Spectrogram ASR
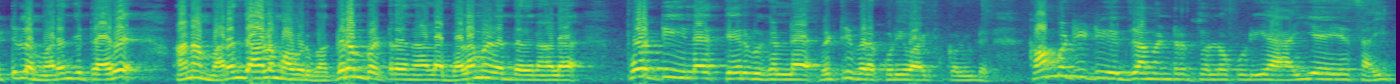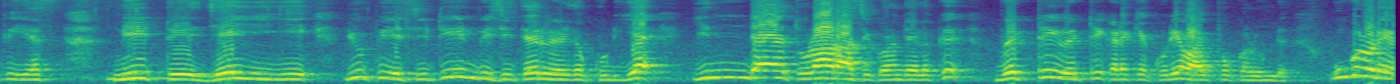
எட்டில் மறைஞ்சிட்டாரு. ஆனால் மறைஞ்சாலும் அவர் வக்ரம் பெற்றதுனால பலம் இழந்ததுனால போட்டியில் தேர்வுகளில் வெற்றி பெறக்கூடிய வாய்ப்புகள் உண்டு. காம்படிட்டிவ் எக்ஸாம் என்று சொல்லக்கூடிய IAS IPS NEET JEE UPSC TNPSC தேர்வு எழுதக்கூடிய இந்த துளாராசி குழந்தைகளுக்கு வெற்றி வெற்றி கிடைக்கக்கூடிய வாய்ப்புகள் உண்டு. உங்களுடைய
